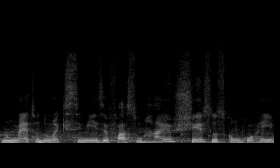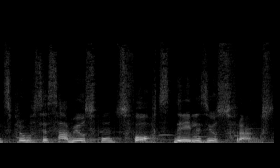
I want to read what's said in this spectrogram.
No método Maximize, eu faço um raio-x dos concorrentes para você saber os pontos fortes deles e os fracos.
